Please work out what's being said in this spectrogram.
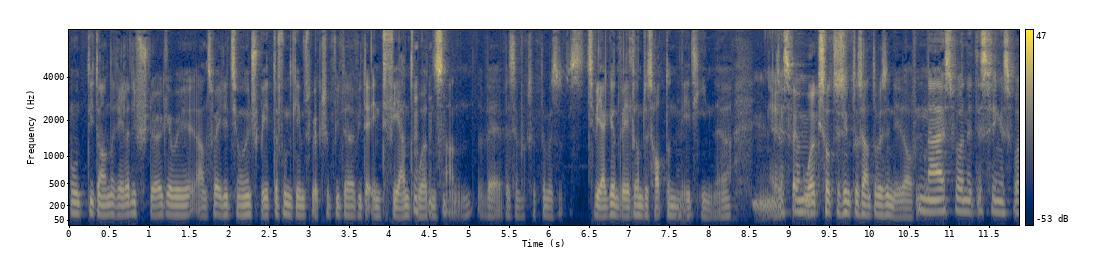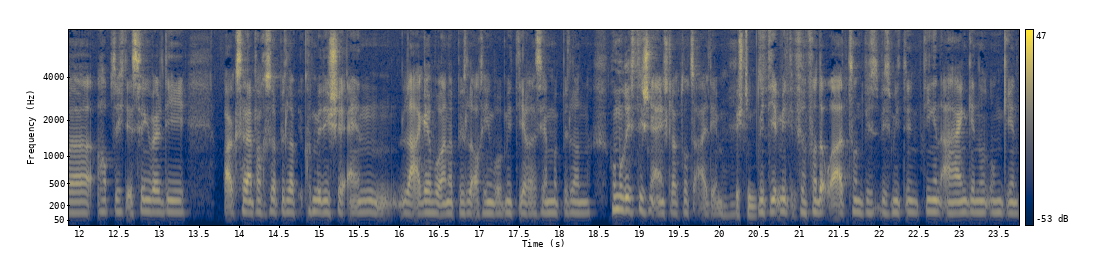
und die dann relativ schnell, glaube ich, ein, zwei Editionen später von Games Workshop wieder, wieder entfernt worden sind, weil, weil sie einfach gesagt haben, also das Zwerge und Weltraum, das hat dann nicht hin. Ja. Ja, also das war, Orks hat es interessanterweise nicht aufgemacht. Nein, es war nicht deswegen, es war hauptsächlich deswegen, weil die Orks halt einfach so ein bisschen eine komödische Einlage waren, ein bisschen auch irgendwo mit ihrer, sie haben ein bisschen einen humoristischen Einschlag trotz all dem. Bestimmt. Mit, mit, von der Art und wie sie mit den Dingen reingehen und umgehen.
